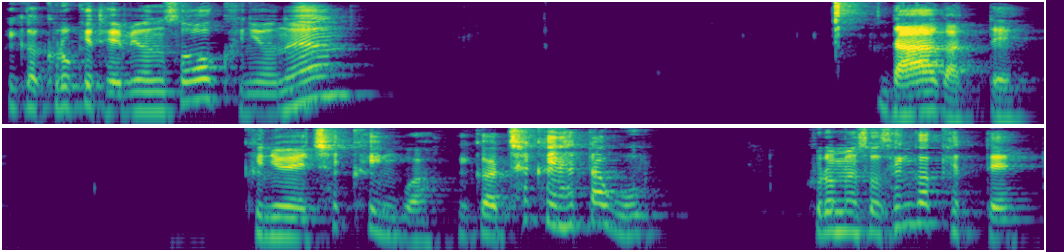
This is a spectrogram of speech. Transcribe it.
그러니까 그렇게 되면서 그녀는 나아갔대. 그녀의 체크인과, 그러니까 체크인 했다고. 그러면서 생각했대.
